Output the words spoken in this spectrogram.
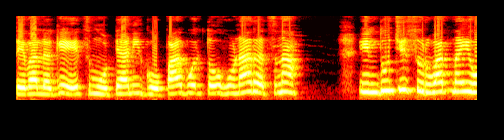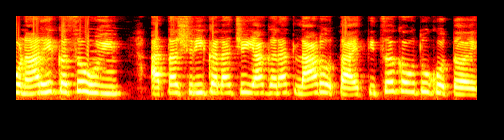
तेव्हा लगेच मोठ्याने गोपाळ बोलतो होणारच ना. इंदूची सुरुवात नाही होणार हे कसं होईल? आता श्रीकलाचे या घरात लाड होत आहे तिचं कौतुक होतंय.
